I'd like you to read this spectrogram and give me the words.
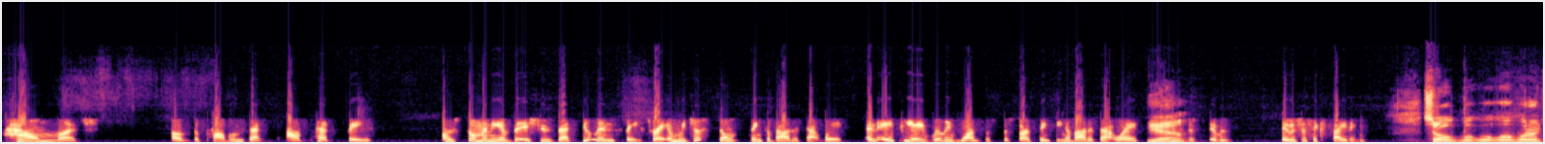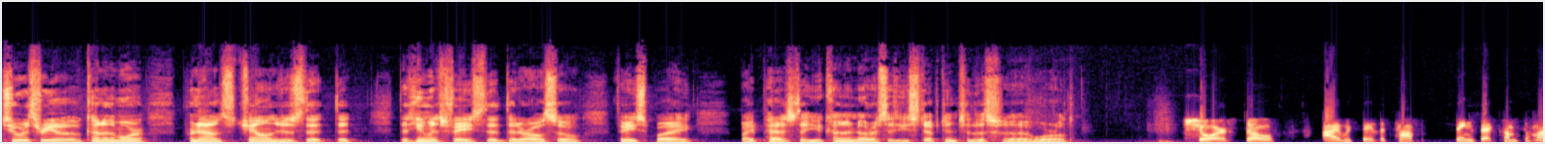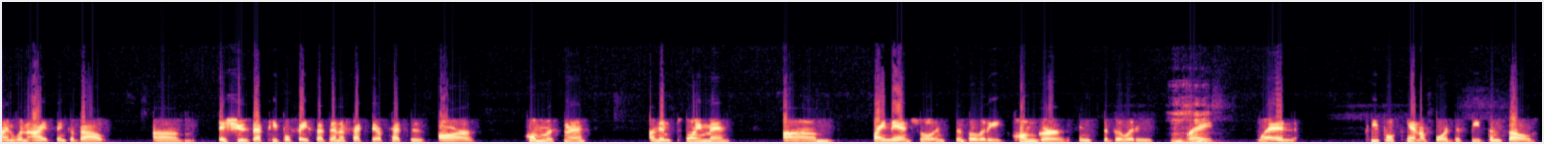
how much of the problems that our pets face are so many of the issues that humans face, right? And we just don't think about it that way. And APA really wants us to start thinking about it that way. Yeah. It was just it was it was just exciting. So, what, what, what are two or three of kind of the more pronounced challenges that, that, that humans face that, that are also faced by by pets that you kind of noticed as you stepped into this uh, world? Sure. So I would say the top things that come to mind when I think about um, issues that people face that then affect their pets is, are homelessness, unemployment, um, financial instability, hunger instability, Mhm. right? When people can't afford to feed themselves,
